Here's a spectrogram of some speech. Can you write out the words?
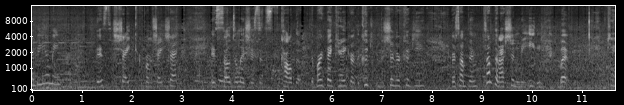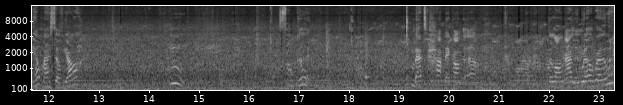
Gonna be yummy. This shake from Shake Shack is so delicious. It's called the, the birthday cake or the cookie, the sugar cookie or something. Something I shouldn't be eating, but I can't help myself, y'all. Mmm. So good. I'm about to hop back on the um, the Long Island Railroad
